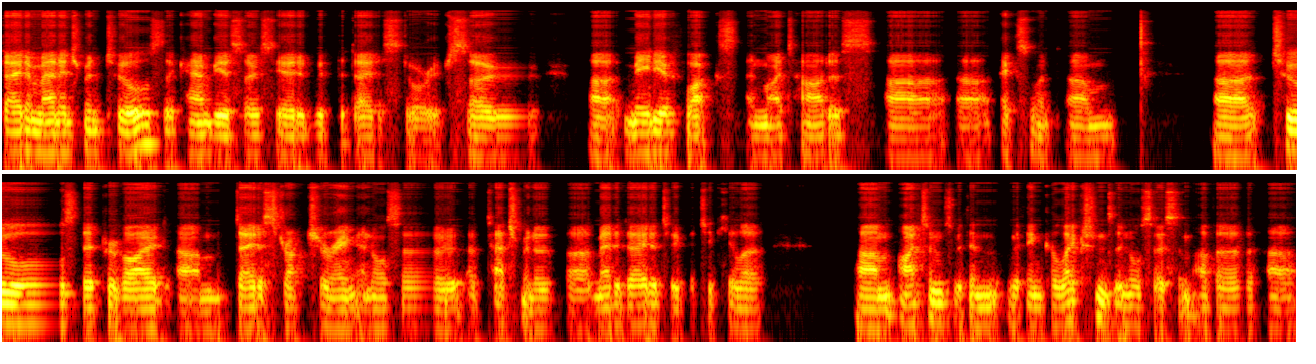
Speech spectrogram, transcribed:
data management tools that can be associated with the data storage. So uh, MediaFlux and MyTardis are excellent um, uh, tools that provide um, data structuring and also attachment of uh, metadata to particular um, items within, within collections and also some other uh,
